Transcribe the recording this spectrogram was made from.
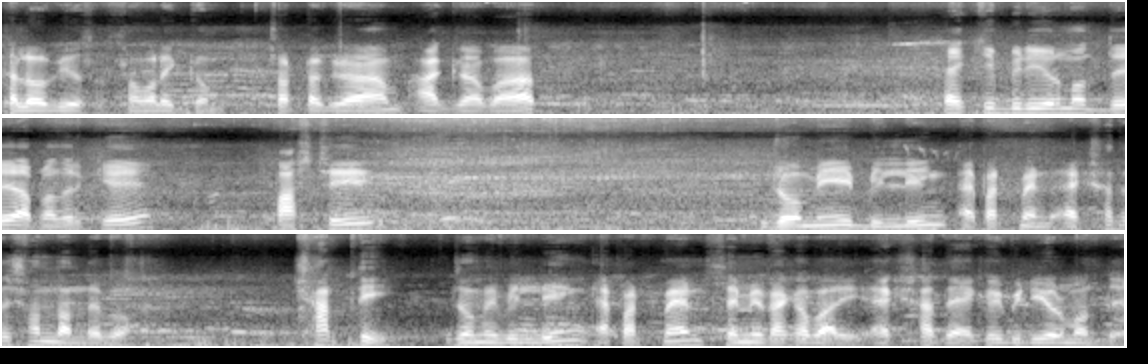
হ্যালো বিয়স আসসালামু আলাইকুম। চট্টগ্রাম, আগ্রাবাদ। একই ভিডিওর মধ্যে আপনাদেরকে পাঁচটি জমি বিল্ডিং অ্যাপার্টমেন্ট একসাথে সন্ধান দেব। সাতটি জমি বিল্ডিং অ্যাপার্টমেন্ট সেমি পাকা বাড়ি একসাথে একই ভিডিওর মধ্যে।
